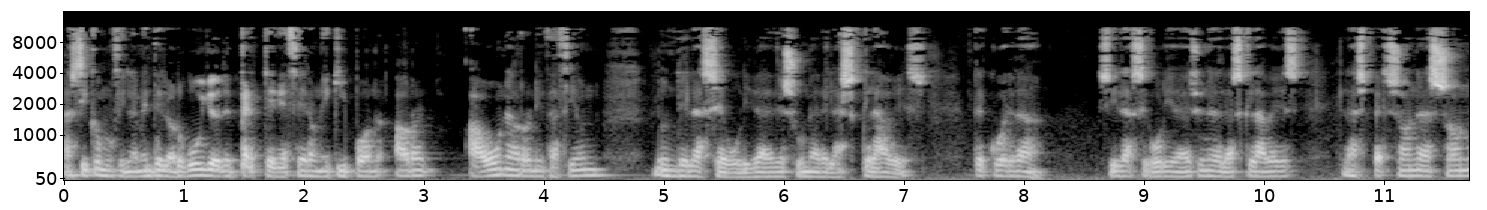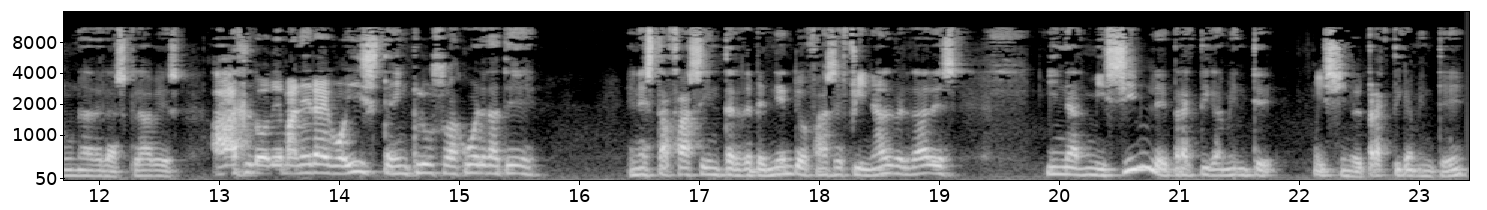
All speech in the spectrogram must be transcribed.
así como finalmente el orgullo de pertenecer a un equipo, a una organización donde la seguridad es una de las claves. Recuerda, si la seguridad es una de las claves, las personas son una de las claves. Hazlo de manera egoísta, incluso acuérdate en esta fase interdependiente o fase final, ¿verdad? Es inadmisible prácticamente, y sin el prácticamente, ¿eh?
